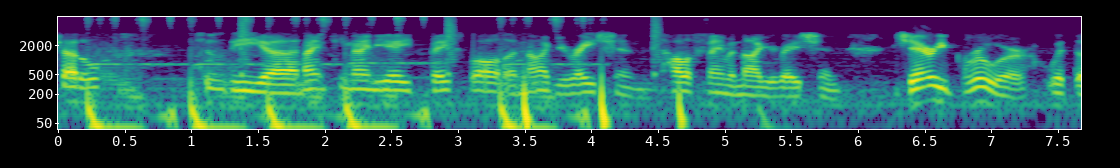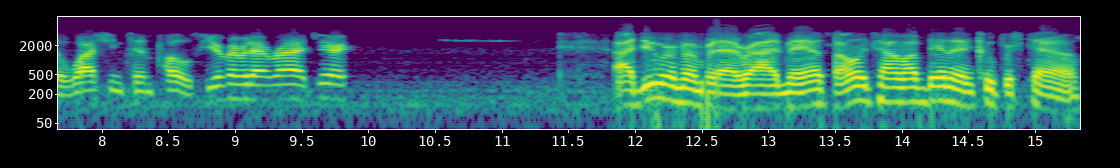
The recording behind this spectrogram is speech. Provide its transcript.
shuttle to the uh, 1998 baseball inauguration, Hall of Fame inauguration. Jerry Brewer with the Washington Post. You remember that ride, Jerry? I do remember that ride, man. It's the only time I've been in Cooperstown.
